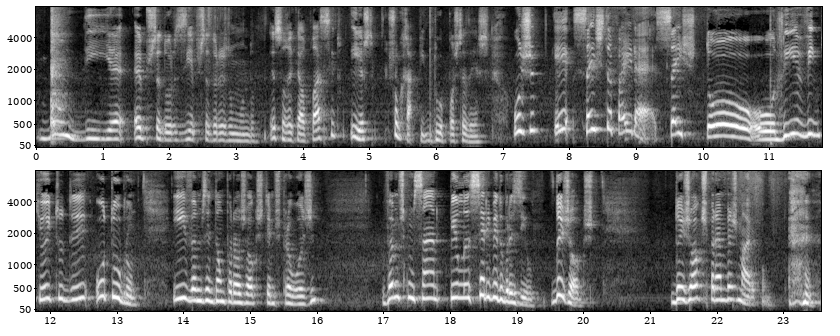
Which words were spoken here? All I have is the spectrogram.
Bom dia, apostadores e apostadoras do mundo. Eu sou Raquel Plácido e este é o Jogo Rápido do Aposta 10. Hoje é sexta-feira, sexto, dia 28 de outubro. E vamos então para os jogos que temos para hoje. Vamos começar pela Série B do Brasil. Dois jogos. Dois jogos para ambas marcam.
